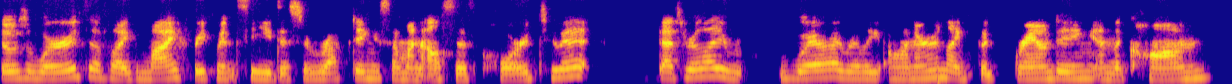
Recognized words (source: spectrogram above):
those words of like my frequency disrupting someone else's chord to it, that's really where I really honor like the grounding and the calm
